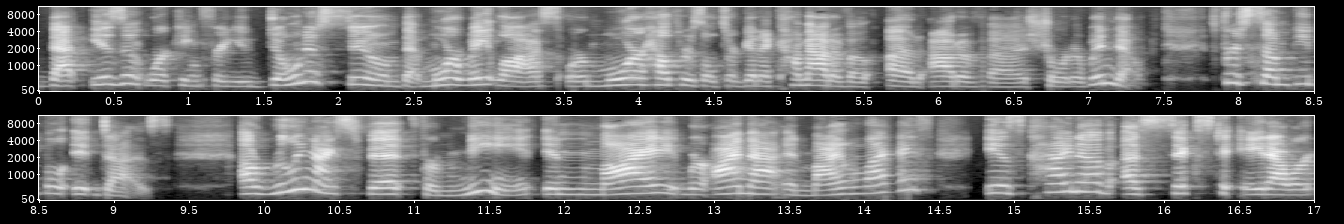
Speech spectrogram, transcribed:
that isn't working for you, don't assume that more weight loss or more health results are going to come out of a, a, out of a shorter window. For some people, it does. A really nice fit for me in my where I'm at in my life is kind of a six to eight hour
